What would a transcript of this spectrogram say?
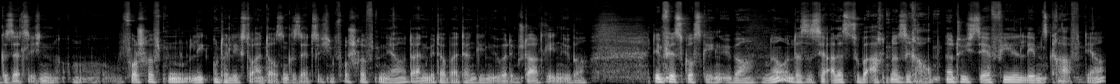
gesetzlichen äh, Vorschriften, li- unterliegst du 1000 gesetzlichen Vorschriften, ja, deinen Mitarbeitern gegenüber, dem Staat gegenüber, dem Fiskus gegenüber, ne? und das ist ja alles zu beachten und sie raubt natürlich sehr viel Lebenskraft, ja.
